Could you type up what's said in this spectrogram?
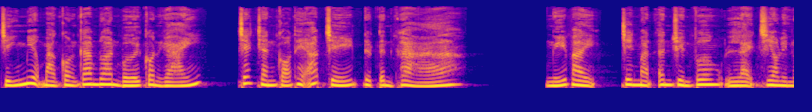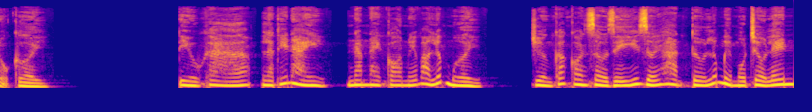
chính miệng bà còn cam đoan với con gái, chắc chắn có thể áp chế được Tần Khả. Nghĩ vậy, trên mặt ân truyền vương lại treo lên nụ cười. Tiểu Khả là thế này, năm nay con mới vào lớp 10. Trường các con sở dĩ giới hạn từ lớp 11 trở lên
